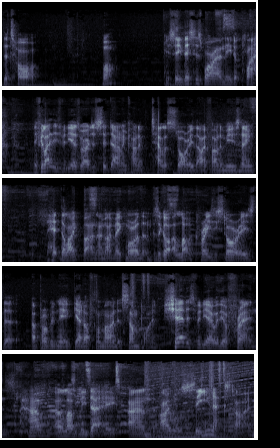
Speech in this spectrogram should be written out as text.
the talk. What? You see, this is why I need a plan. If you like these videos where I just sit down and kind of tell a story that I found amusing, hit the like button, I might make more of them. Because I got a lot of crazy stories that I probably need to get off my mind at some point. Share this video with your friends, have a lovely day, and I will see you next time.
